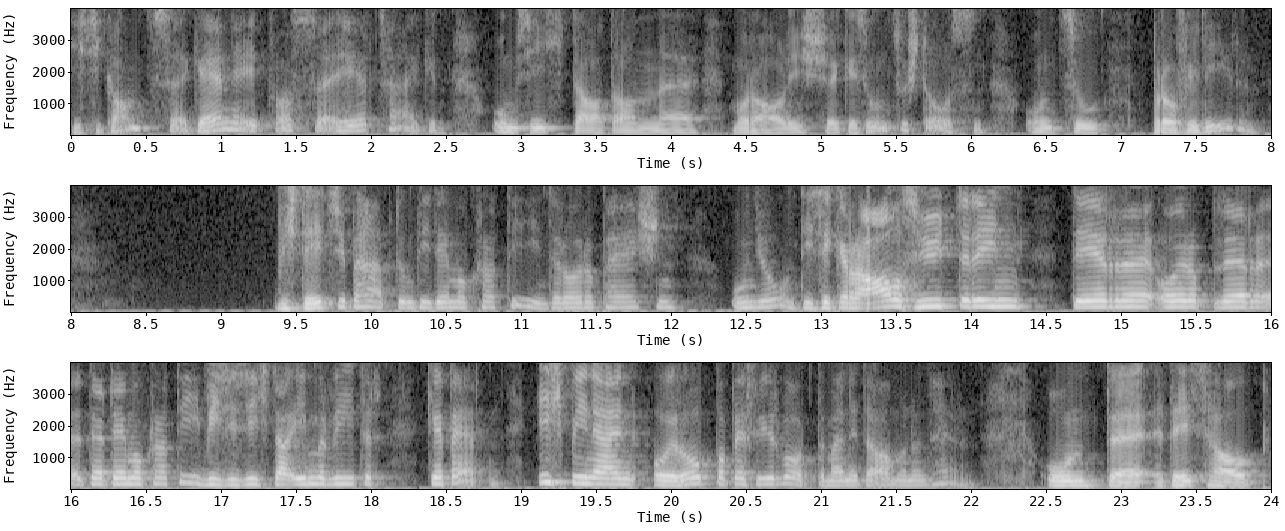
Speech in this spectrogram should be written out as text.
die sie ganz äh, gerne etwas äh, herzeigen, um sich da dann äh, moralisch gesund zu stoßen und zu profilieren. Wie steht es überhaupt um die Demokratie in der Europäischen Union? Diese Gralshüterin der, äh, der, der Demokratie, wie sie sich da immer wieder gebärden. Ich bin ein Europabefürworter, meine Damen und Herren, und äh, deshalb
